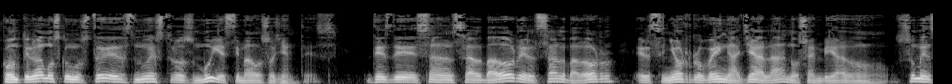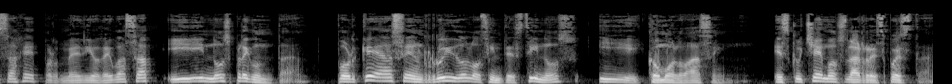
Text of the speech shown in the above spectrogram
continuamos con ustedes nuestros muy estimados oyentes. Desde San Salvador, El Salvador, el señor Rubén Ayala nos ha enviado su mensaje por medio de WhatsApp y nos pregunta, ¿por qué hacen ruido los intestinos y cómo lo hacen? Escuchemos la respuesta.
